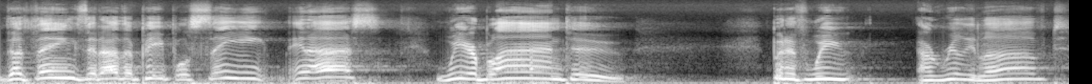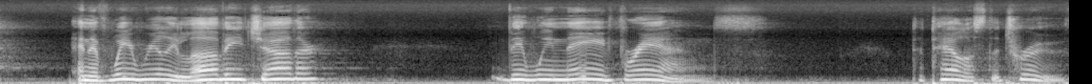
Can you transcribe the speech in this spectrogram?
the things that other people see in us, we are blind to. But if we are really loved, and if we really love each other, then we need friends to tell us the truth.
